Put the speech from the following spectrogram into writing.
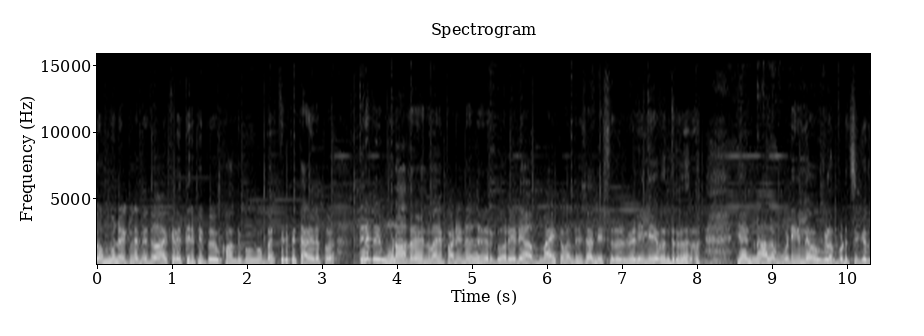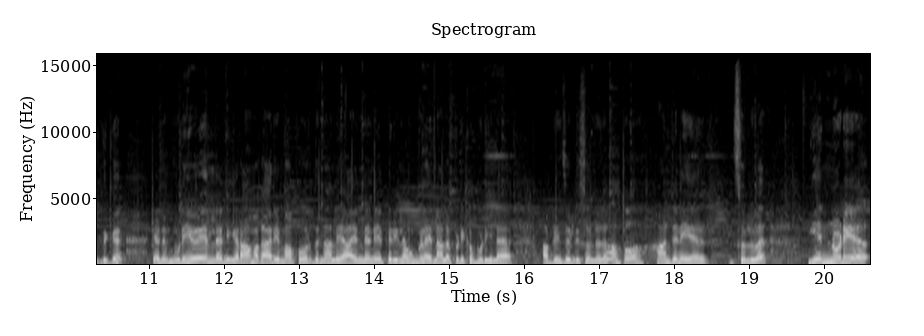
டொம்முன்னு வைக்கல மெதுவாக வைக்கிறேன். திருப்பி போய் உட்காந்துக்கோங்க. பட் திருப்பி தலையில் போய் திருப்பி மூணாவது தடவை இந்த மாதிரி பண்ணினது இவருக்கு ஒரேடியாக மயக்கம் வந்து சனீஸ்வரன் வெளியிலேயே வந்துடுவார் என்னால் முடியல உங்களை பிடிச்சிக்கிறதுக்கு. எனக்கு முடியவே இல்லை. நீங்கள் ராமகாரியமாக போகிறதுனாலையா என்னன்னே தெரியல. உங்களை என்னால் பிடிக்க முடியல அப்படின்னு சொல்லி சொன்னதும் அப்போது ஆஞ்சநேயர் சொல்லுவார் என்னுடைய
